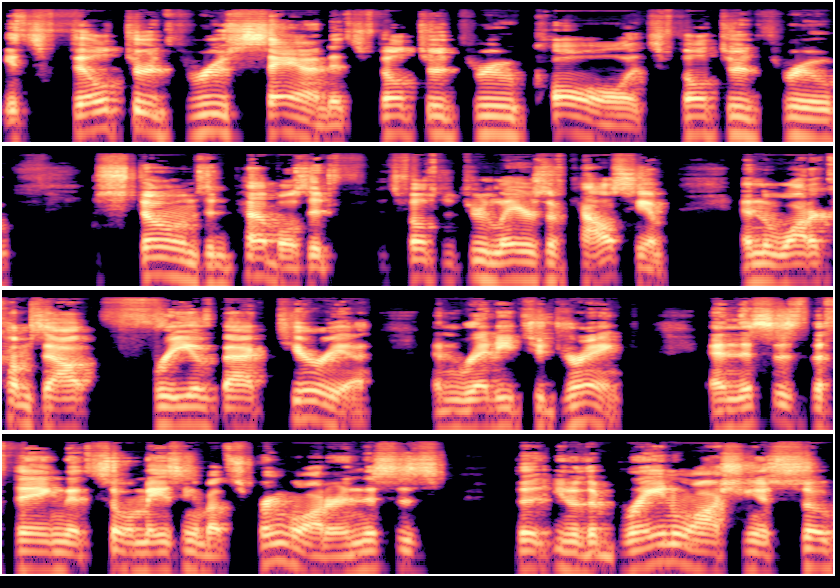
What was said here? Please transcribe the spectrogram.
It's filtered through sand, it's filtered through coal, it's filtered through stones and pebbles. It, It's filtered through layers of calcium, and the water comes out free of bacteria and ready to drink. And this is the thing that's so amazing about spring water. And this is the you know the brainwashing is so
